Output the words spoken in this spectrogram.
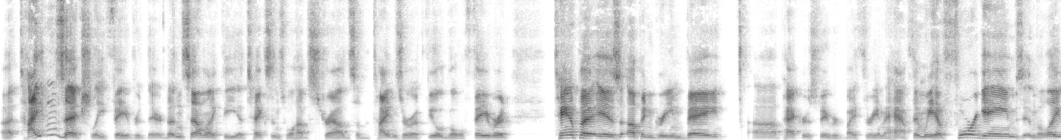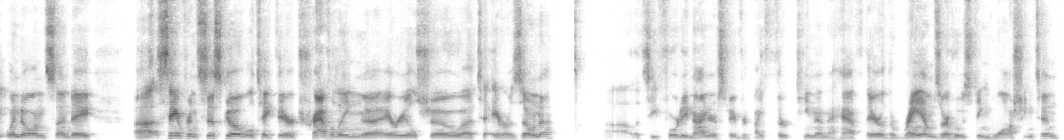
Uh, Titans actually favored there. Doesn't sound like the uh, Texans will have Stroud, so the Titans are a field goal favorite. Tampa is up in Green Bay. Uh, Packers favored by three and a half. Then we have four games in the late window on Sunday. San Francisco will take their traveling aerial show to Arizona. Uh, let's see, 49ers favored by 13 and a half there. The Rams are hosting Washington.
